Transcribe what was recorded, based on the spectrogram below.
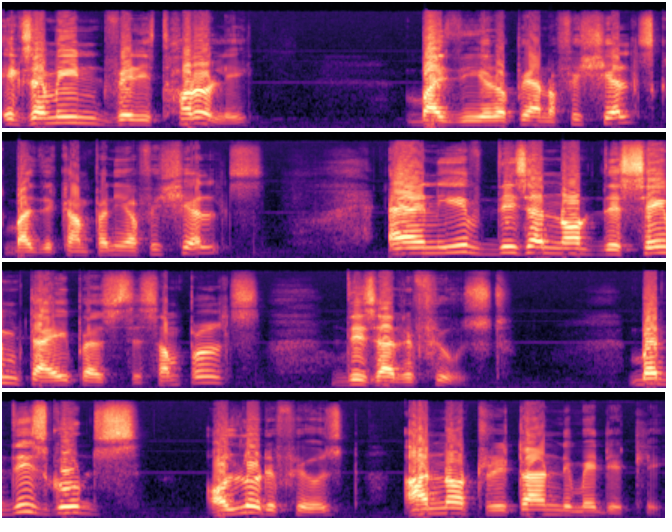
examined very thoroughly by the European officials, by the company officials, and if these are not the same type as the samples, these are refused. But these goods, although refused, are not returned immediately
